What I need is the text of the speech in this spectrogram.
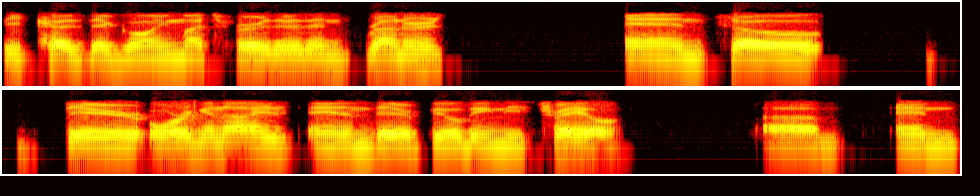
because they're going much further than runners, and so they're organized and they're building these trails. Um, and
